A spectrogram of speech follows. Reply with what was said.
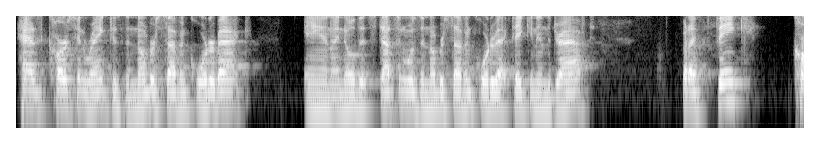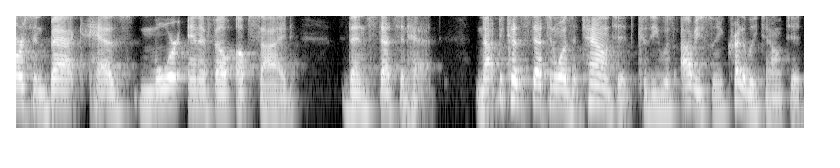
has Carson ranked as the number seven quarterback. And I know that Stetson was the number seven quarterback taken in the draft. But I think Carson Beck has more NFL upside than Stetson had. Not because Stetson wasn't talented, because he was obviously incredibly talented.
